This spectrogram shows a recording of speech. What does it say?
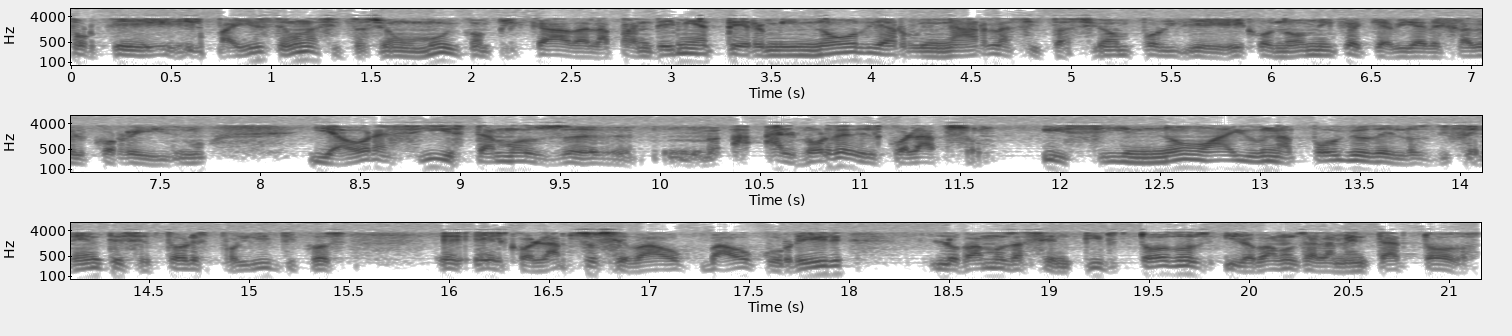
porque el país está en una situación muy complicada. La pandemia terminó de arruinar la situación económica que había dejado el correísmo y ahora sí estamos eh, al borde del colapso. Y si no hay un apoyo de los diferentes sectores políticos, eh, el colapso se va, va a ocurrir, lo vamos a sentir todos y lo vamos a lamentar todos.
